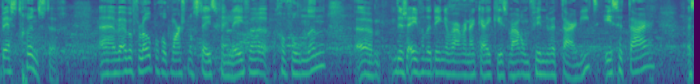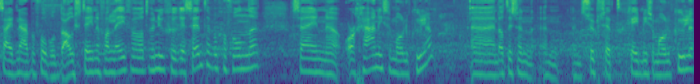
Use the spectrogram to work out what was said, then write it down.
best gunstig. Uh, we hebben voorlopig op Mars nog steeds geen leven gevonden. dus een van de dingen waar we naar kijken is waarom vinden we het daar niet? Is het daar? Zijn naar bijvoorbeeld bouwstenen van leven? Wat we nu recent hebben gevonden zijn organische moleculen. Uh, dat is een, een, een, subset chemische moleculen.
